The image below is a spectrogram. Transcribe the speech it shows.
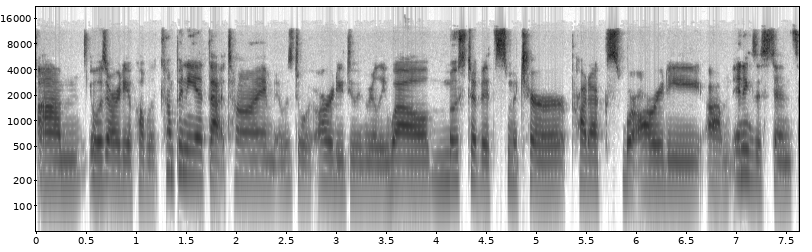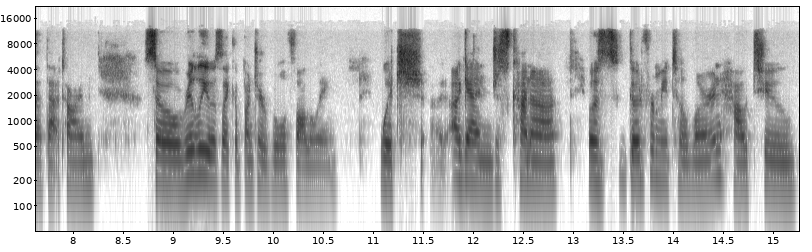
Um, it was already a public company at that time. It was do- already doing really well. Most of its mature products were already um, in existence at that time. So, really, it was like a bunch of rule following, which, again, just kind of, it was good for me to learn how to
